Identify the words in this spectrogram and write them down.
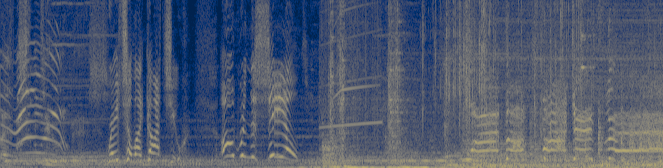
Let's do this. Rachel, I got you. Open the shield! What the fuck is this?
